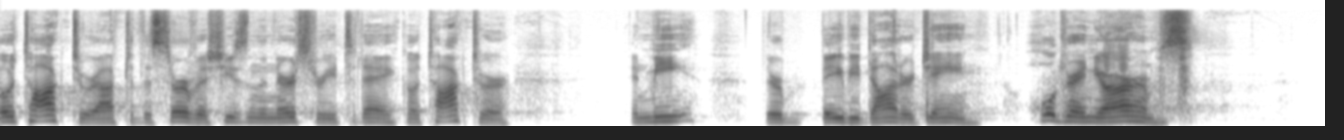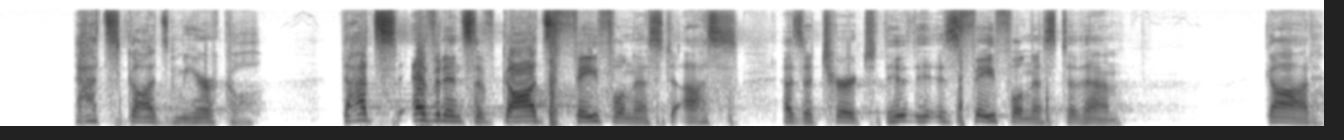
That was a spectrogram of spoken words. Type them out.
Go talk to her after the service. She's in the nursery today. Go talk to her and meet their baby daughter, Jane. Hold her in your arms. That's God's miracle. That's evidence of God's faithfulness to us as a church, his faithfulness to them. God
